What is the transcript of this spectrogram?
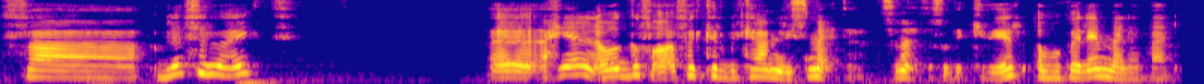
فبنفس الوقت آه، أحيانا أوقف وأفكر بالكلام اللي سمعته. سمعته صدق كثير. أبو بلين ما له بال.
